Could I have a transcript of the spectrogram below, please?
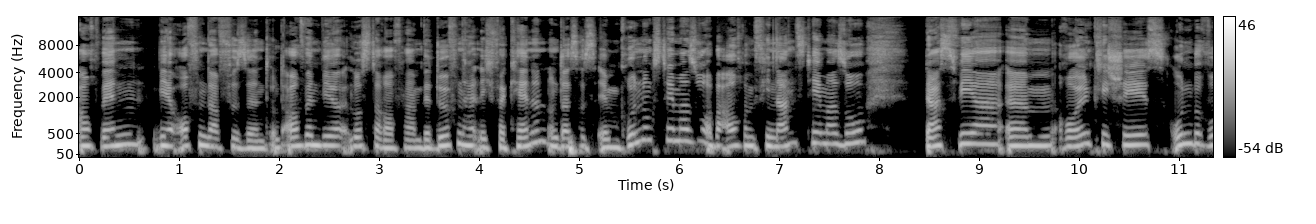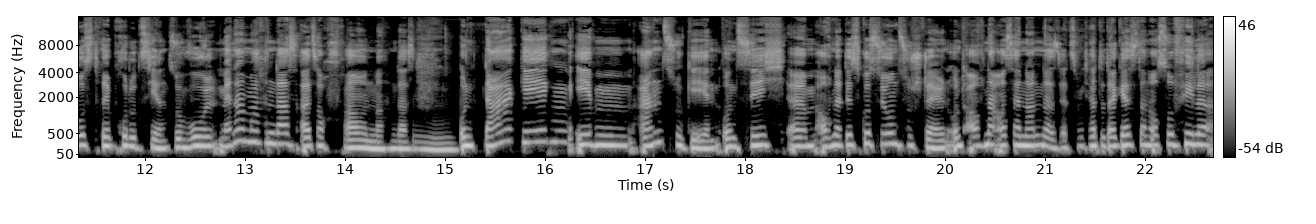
auch wenn wir offen dafür sind und auch wenn wir Lust darauf haben, wir dürfen halt nicht verkennen, und das ist im Gründungsthema so, aber auch im Finanzthema so, dass wir ähm, Rollenklischees unbewusst reproduzieren. Sowohl Männer machen das, als auch Frauen machen das. Mhm. Und dagegen eben anzugehen und sich ähm, auch einer Diskussion zu stellen und auch eine Auseinandersetzung. Ich hatte da gestern auch so viele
